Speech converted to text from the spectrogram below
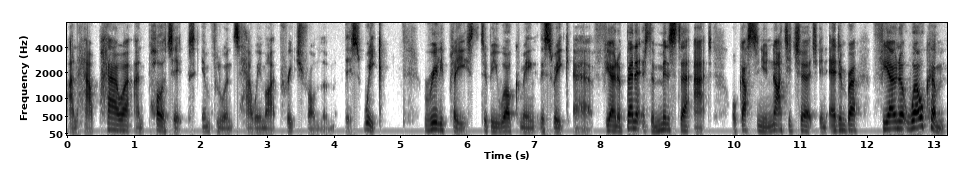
and how power and politics influence how we might preach from them this week. Really pleased to be welcoming this week uh, Fiona Bennett, is the minister at Augustine United Church in Edinburgh. Fiona, welcome.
